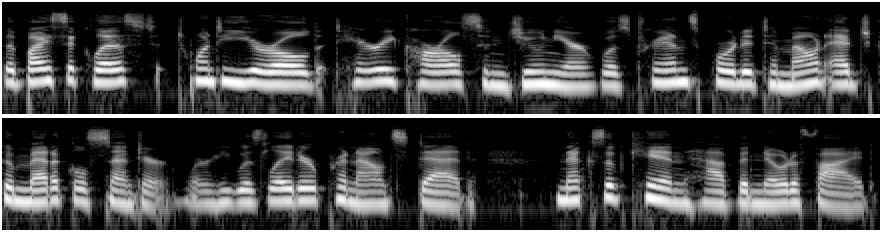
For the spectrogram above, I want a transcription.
The bicyclist, 20 year old Terry Carlson Jr., was transported to Mount Edgecumbe Medical Center, where he was later pronounced dead. Next of kin have been notified.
